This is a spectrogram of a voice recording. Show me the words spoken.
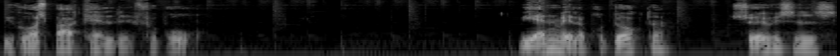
Vi kunne også bare kalde det forbrug. Vi anmelder produkter, services,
